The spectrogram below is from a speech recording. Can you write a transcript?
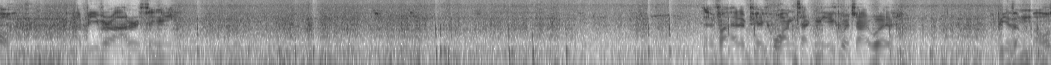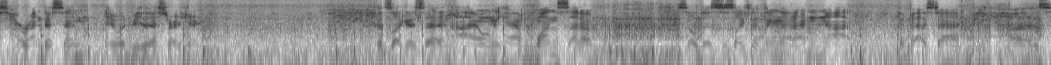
Oh, a beaver otter thingy. If I had to pick one technique which I would be the most horrendous in, it would be this right here. Because, like I said, I only have one setup. So, this is like the thing that I'm not the best at because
